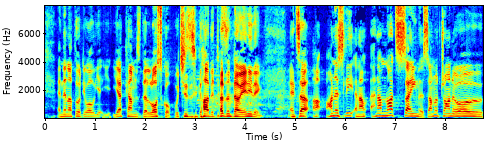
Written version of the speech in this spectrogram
and then I thought, well, here comes the Loskop, which is a guy that doesn't know anything. And so, uh, honestly, and I'm, and I'm not saying this, I'm not trying to, oh,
